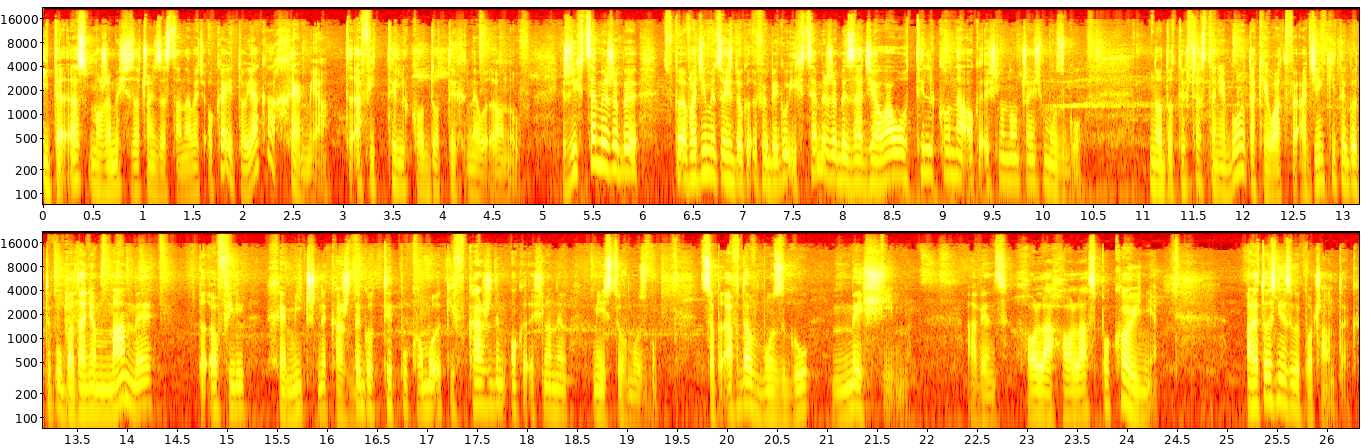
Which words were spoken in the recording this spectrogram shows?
i teraz możemy się zacząć zastanawiać, ok, to jaka chemia trafi tylko do tych neuronów? Jeżeli chcemy, żeby wprowadzimy coś do krwiobiegu i chcemy, żeby zadziałało tylko na określoną część mózgu, no dotychczas to nie było takie łatwe, a dzięki tego typu badaniom mamy profil chemiczny każdego typu komórki w każdym określonym miejscu w mózgu. Co prawda w mózgu mysim, a więc hola hola spokojnie. Ale to jest niezły początek,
